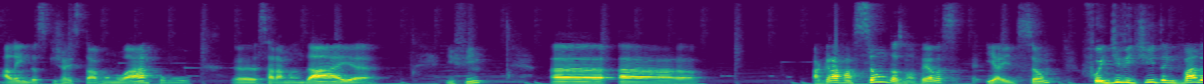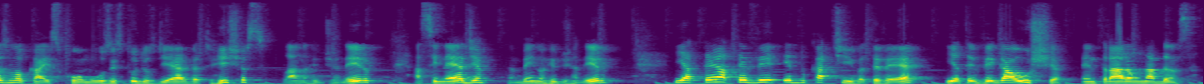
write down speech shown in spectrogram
além das que já estavam no ar, como uh, Saramandaia, enfim. A, a, a gravação das novelas e a edição foi dividida em vários locais, como os estúdios de Herbert Richards, lá no Rio de Janeiro, a Cinédia, também no Rio de Janeiro, e até a TV Educativa, TVE, e a TV Gaúcha entraram na dança,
